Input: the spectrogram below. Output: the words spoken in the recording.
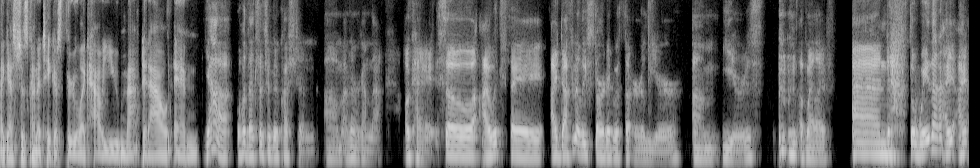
I guess just kind of take us through like how you mapped it out and yeah. Oh, that's such a good question. Um, I've never gotten that. Okay, so I would say I definitely started with the earlier um, years of my life. And the way that I, I,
